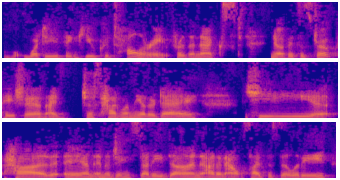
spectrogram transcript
what do you think you could tolerate for the next, you know, if it's a stroke patient, I just had one the other day. He had an imaging study done at an outside facility.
